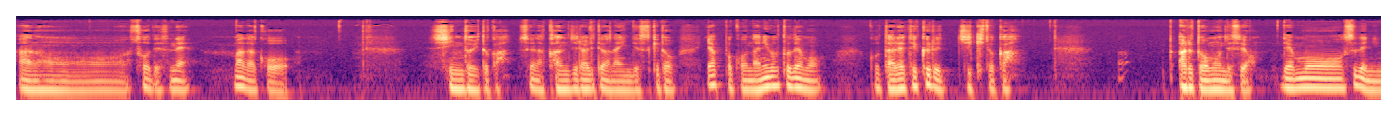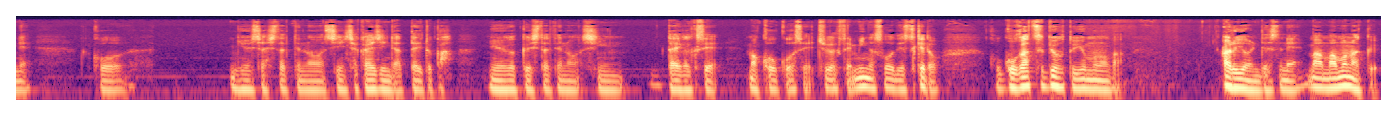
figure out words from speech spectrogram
あのー、そうですね。まだこうしんどいとかそういうのは感じられてはないんですけどやっぱこう何事でもこうだれてくる時期とかあると思うんですよ。でもうすでにねこう入社したての新社会人であったりとか入学したての新大学生、まあ、高校生中学生みんなそうですけどこう5月病というものがあるようにですねまあ間もなく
